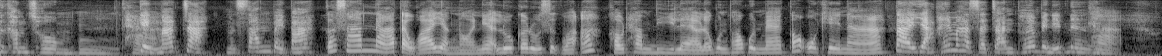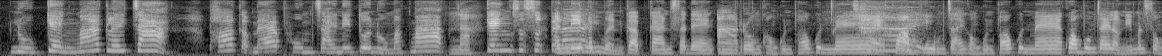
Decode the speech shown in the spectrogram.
คือคำชมอืมค่ะเก่งมากจ้ะมันสั้นไปปะก็สั้นนะ แต่ว่าอย่างน้อยเนี่ย ลูกก็รู้สึกว่าอะเขาทำดีแล้ว แล้วคุณพ่อคุณแม่ก็โอเคนะ แต่อยากให้มหัศจรรย์เพิ่มไปนิดนึงค่ะ หนูเก่งมากเลยจ้า พ่อกับแม่ภูมิใจในตัวหนูมากนะๆเก่งสุดๆไปเลยอันนี้มันเหมือนกับการแสดงอารมณ์ของคุณพ่อคุณแม่ใช่ความภูมิใจของคุณพ่อคุณแม่ ความภูมิใจเหล่านี้มันส่ง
